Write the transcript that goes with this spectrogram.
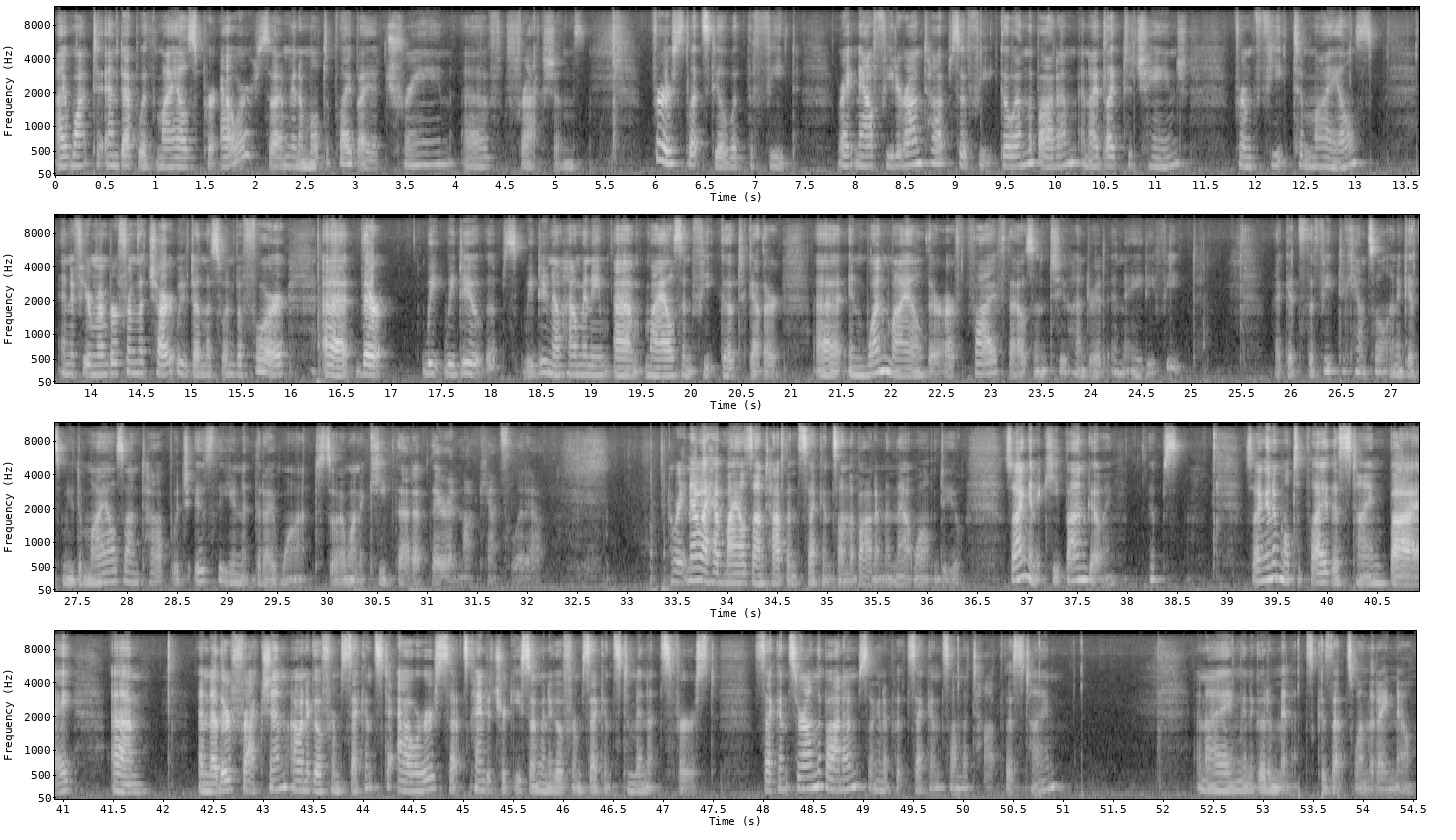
I want to end up with miles per hour, so I'm going to multiply by a train of fractions. First, let's deal with the feet. Right now, feet are on top, so feet go on the bottom, and I'd like to change from feet to miles. And if you remember from the chart, we've done this one before, uh, there we, we do, oops, we do know how many um, miles and feet go together. Uh, in one mile, there are 5,280 feet. That gets the feet to cancel and it gets me to miles on top, which is the unit that I want. So I want to keep that up there and not cancel it out. Right now I have miles on top and seconds on the bottom and that won't do. So I'm going to keep on going. Oops. So I'm going to multiply this time by um, another fraction. I want to go from seconds to hours. That's kind of tricky, so I'm going to go from seconds to minutes first. Seconds are on the bottom, so I'm going to put seconds on the top this time. And I'm going to go to minutes because that's one that I know.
